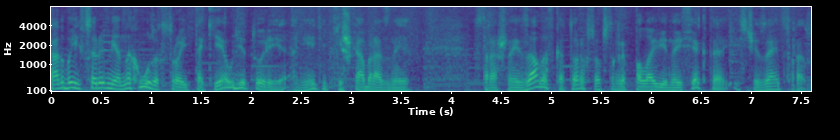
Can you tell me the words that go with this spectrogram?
надо бы и в современных вузах строить такие аудитории, а не эти кишкообразные страшные залы, в которых, собственно говоря, половина эффекта исчезает сразу.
